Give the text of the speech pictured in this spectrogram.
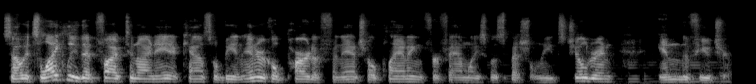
So it's likely that 529A accounts will be an integral part of financial planning for families with special needs children in the future.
